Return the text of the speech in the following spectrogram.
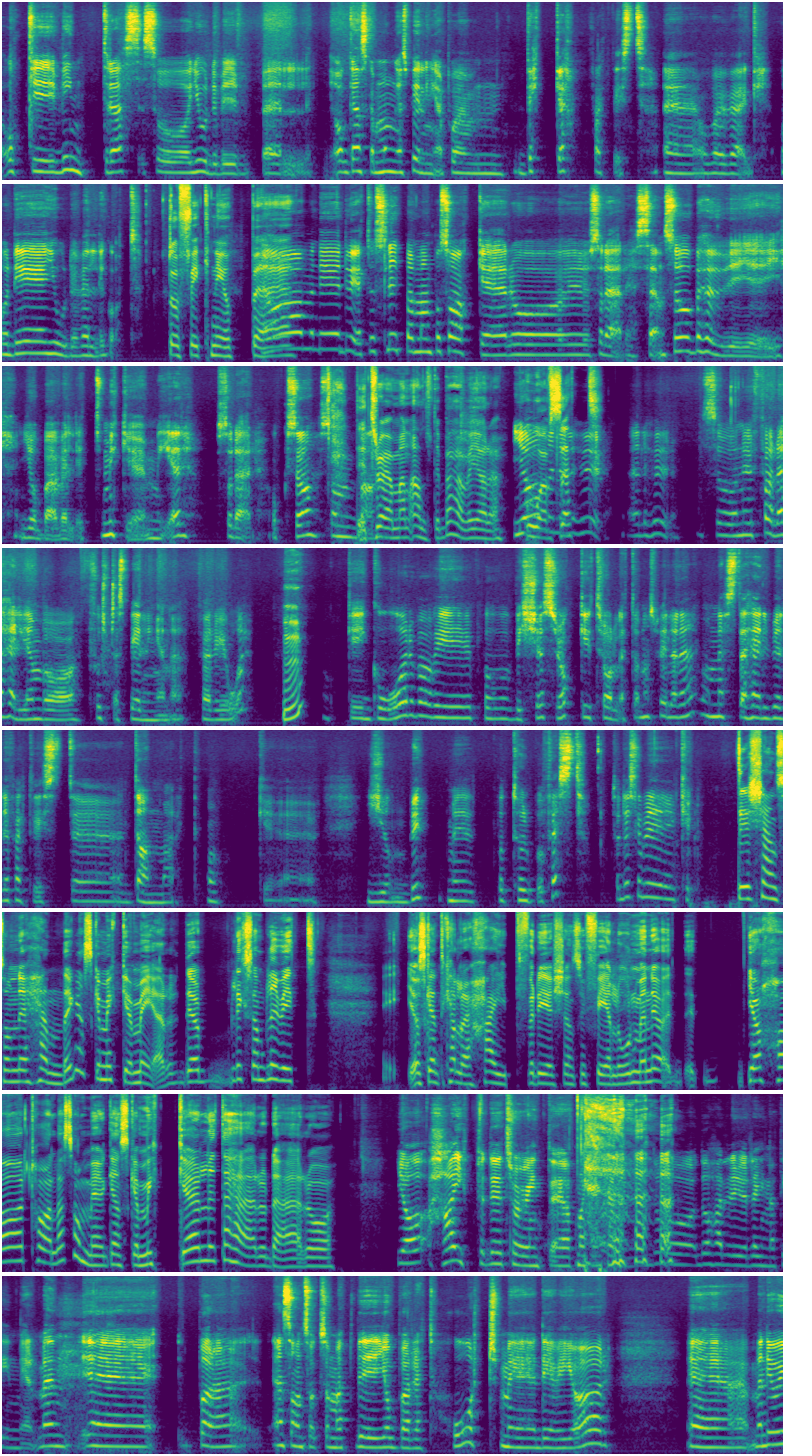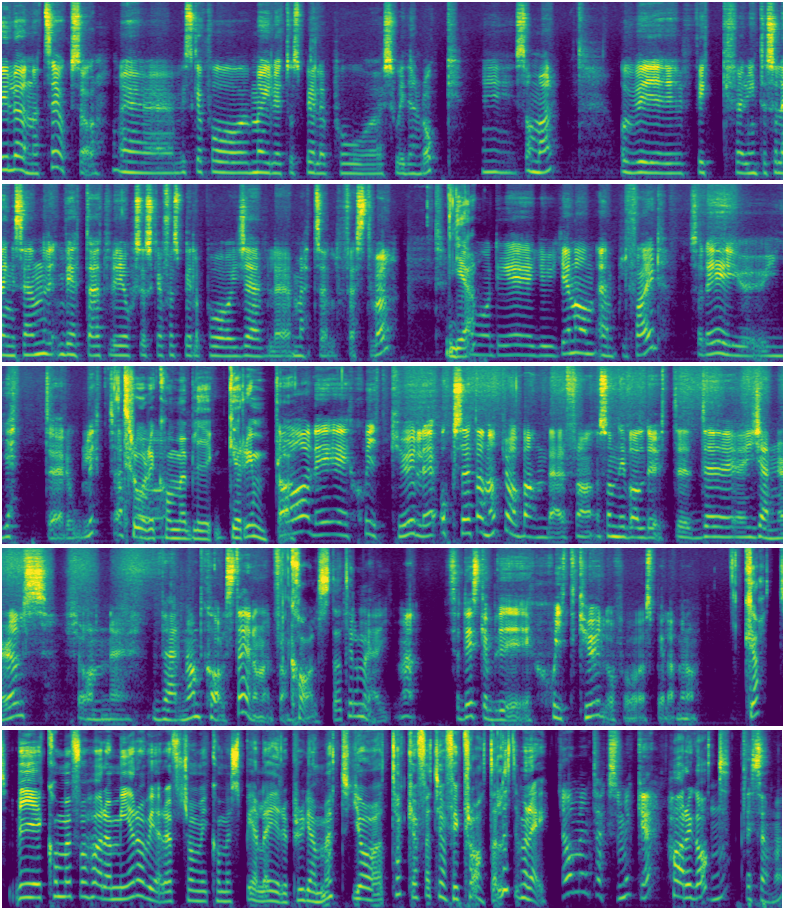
och i vintras så gjorde vi väl ja, ganska många spelningar på en vecka faktiskt eh, och var iväg. Och det gjorde väldigt gott. Då fick ni upp... Eh, Ja, men det, du vet, då slipar man på saker och eh, sådär. Sen så behöver vi jobba väldigt mycket mer sådär också. Som det band. tror jag man alltid behöver göra. Ja, oavsett. eller hur? eller hur? Så nu förra helgen var första spelningarna för i år. Mm. Och igår var vi på Vicious Rock i Trollhättan och spelade. Och nästa helg blir det faktiskt eh, Danmark och eh, Ljungby med, på Turbofest. Så det ska bli kul. Det känns som det händer ganska mycket mer. Det har liksom blivit, jag ska inte kalla det hype för det känns ju fel ord, men jag, jag har talas om er ganska mycket lite här och där. Och, Ja, hype, det tror jag inte att man kan kalla det. Då, då hade det ju regnat in mer. Men eh, bara en sån sak som att vi jobbar rätt hårt med det vi gör. Eh, men det har ju lönat sig också. Eh, vi ska få möjlighet att spela på Sweden Rock i sommar. Och vi fick för inte så länge sedan veta att vi också ska få spela på Gävle Metal Festival. Ja. Och det är ju genom Amplified. Så det är ju jätteroligt. att Tror det kommer bli grymt bra. Ja, det är skitkul. Det är också ett annat bra band där från, som ni valde ut. The Generals från eh, Värmland. Karlstad är de väl från? Karlstad till och med. Jajamän. Så det ska bli skitkul att få spela med dem. Gött. Vi kommer få höra mer av er eftersom vi kommer spela er i programmet. Jag tackar för att jag fick prata lite med dig. Ja, men tack så mycket. Ha det gott. Mm, detsamma.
